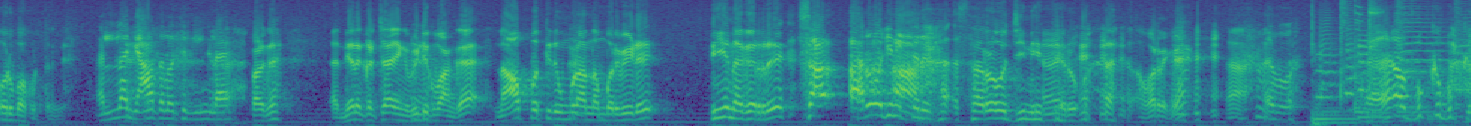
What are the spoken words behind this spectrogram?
ஒரு ரூபா கொடுத்துருங்க. நல்லா ஞாபகத்துல வச்சிருக்கீங்களே. பாருங்க நேரம் கழிச்சா எங்க வீட்டுக்கு வாங்க. நாற்பத்தி மூணாம் நம்பர் வீடு. டி நகர் ச- சரோஜினி தெரு. ஆ, சரோஜினி தெரு வர்றேங்க ஆ. புக்கு புக்கு.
